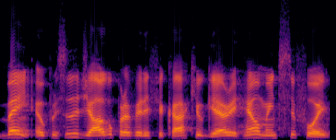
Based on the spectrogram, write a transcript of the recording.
Bem, eu preciso de algo para verificar que o Gary realmente se foi.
